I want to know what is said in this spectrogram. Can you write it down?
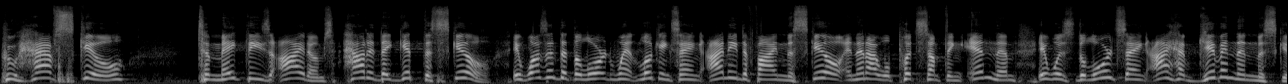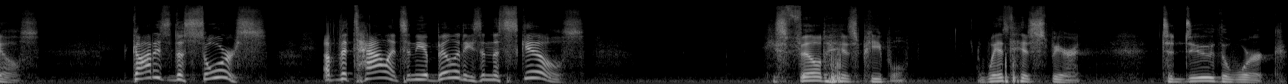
who have skill to make these items. How did they get the skill? It wasn't that the Lord went looking, saying, I need to find the skill and then I will put something in them. It was the Lord saying, I have given them the skills. God is the source of the talents and the abilities and the skills. He's filled his people with his spirit to do the work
